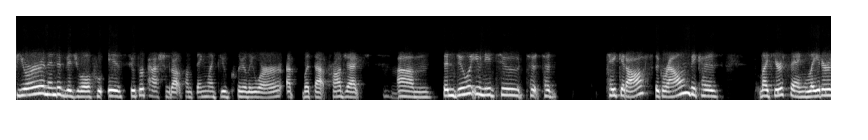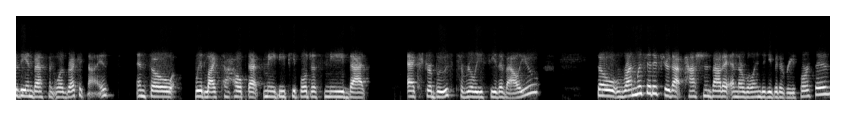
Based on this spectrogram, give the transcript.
you're an individual who is super passionate about something, like you clearly were with that project, mm-hmm. um, then do what you need to, to to take it off the ground because, like you're saying, later the investment was recognized, and so we'd like to hope that maybe people just need that extra boost to really see the value. So run with it if you're that passionate about it and they're willing to give you the resources.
